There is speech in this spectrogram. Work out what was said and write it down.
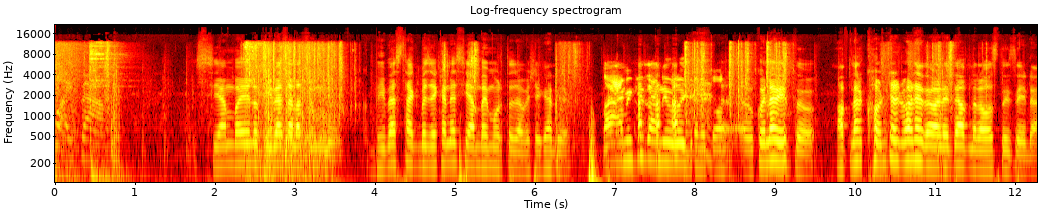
Wipe out. শ্যাম ভাই হলো ভিভা চালা চুম্মুক। ভিভাস থাকবে যেখানে শ্যাম ভাই মরতে যাবে সেখানে। আমি কি জানি কইলাম এই তো আপনার কন্টেন্ট বানাতে বানাতে আপনার অবস্থা হয়েছে এটা।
